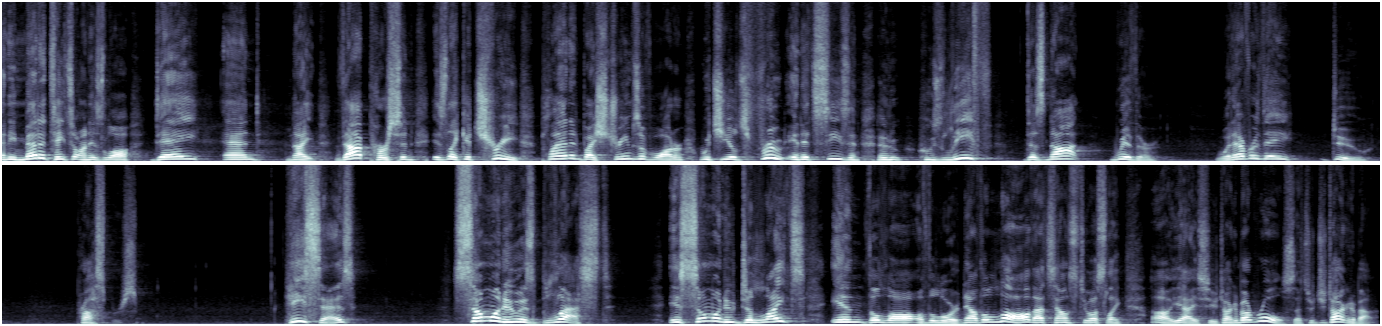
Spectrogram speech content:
And he meditates on his law day and night. That person is like a tree planted by streams of water, which yields fruit in its season, and whose leaf does not wither. Whatever they do prospers. He says, someone who is blessed is someone who delights in the law of the Lord. Now, the law, that sounds to us like, oh, yeah, so you're talking about rules. That's what you're talking about.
